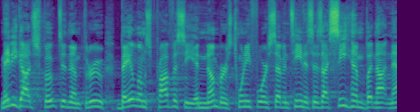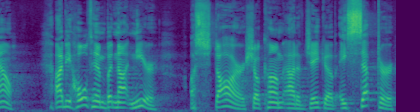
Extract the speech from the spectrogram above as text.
Maybe God spoke to them through Balaam's prophecy in Numbers 24 17. It says, I see him, but not now. I behold him, but not near. A star shall come out of Jacob, a scepter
